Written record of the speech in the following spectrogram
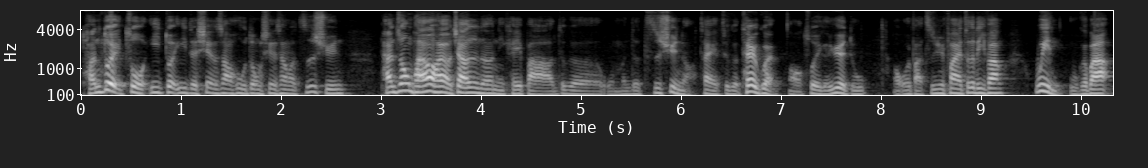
团队做一对一的线上互动、线上的咨询。盘中、盘后还有假日呢，你可以把这个我们的资讯哦，在这个 Telegram 哦做一个阅读哦，我会把资讯放在这个地方。Win 五个八，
